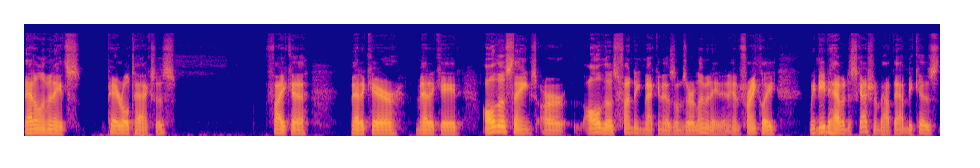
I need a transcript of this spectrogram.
That eliminates payroll taxes, FICA, Medicare, Medicaid. All those things are, all those funding mechanisms are eliminated. And frankly, we need to have a discussion about that because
